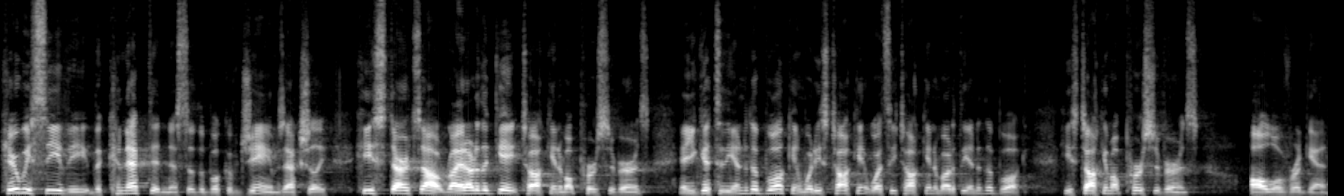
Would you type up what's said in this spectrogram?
Here we see the, the connectedness of the book of James. Actually, he starts out right out of the gate talking about perseverance, and you get to the end of the book, and what he's talking, what's he talking about at the end of the book? He's talking about perseverance all over again.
